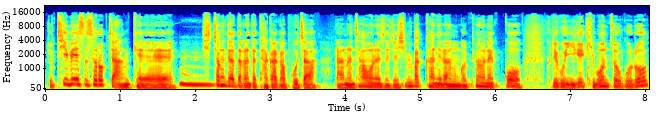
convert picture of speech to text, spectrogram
좀 TBS스럽지 않게 음. 시청자들한테 다가가 보자라는 차원에서 이제 신박한이라는 걸 표현했고 그리고 이게 기본적으로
